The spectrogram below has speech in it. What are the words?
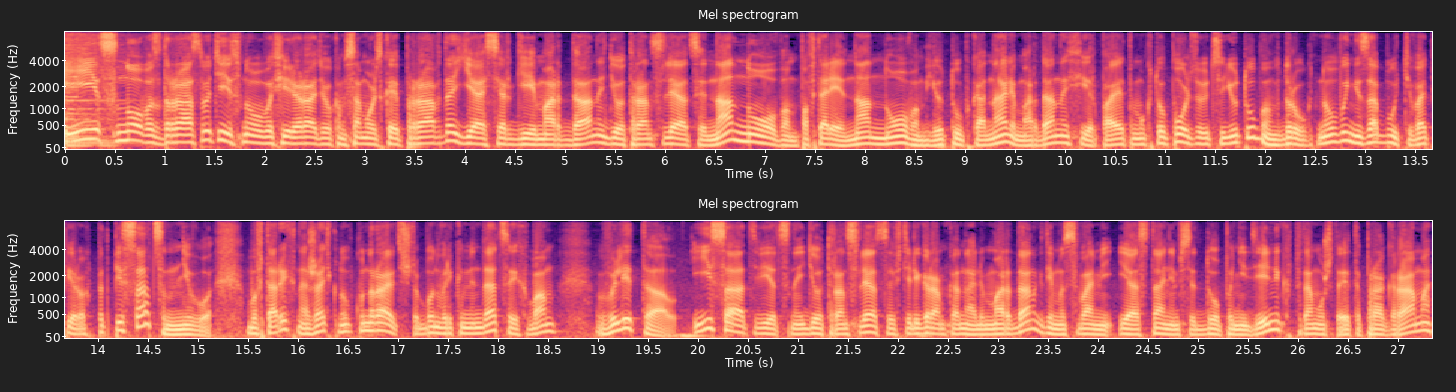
И снова здравствуйте, и снова в эфире радио «Комсомольская правда». Я Сергей Мордан. Идет трансляция на новом, повторяю, на новом YouTube-канале «Мордан Эфир». Поэтому, кто пользуется YouTube вдруг, ну, вы не забудьте, во-первых, подписаться на него, во-вторых, нажать кнопку «Нравится», чтобы он в рекомендациях вам вылетал. И, соответственно, идет трансляция в телеграм-канале «Мордан», где мы с вами и останемся до понедельника, потому что эта программа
